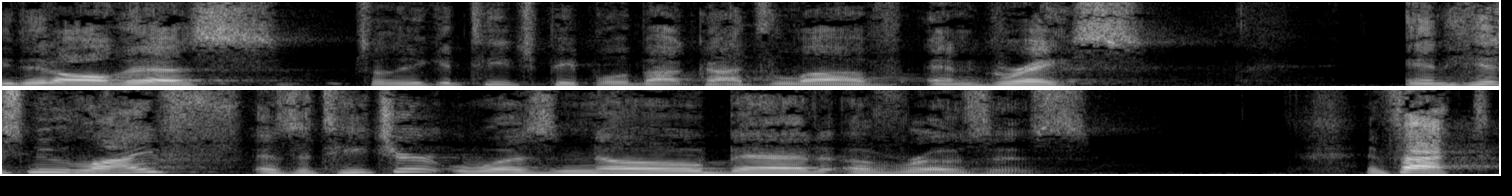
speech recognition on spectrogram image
He did all this so that he could teach people about God's love and grace. And his new life as a teacher was no bed of roses. In fact,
